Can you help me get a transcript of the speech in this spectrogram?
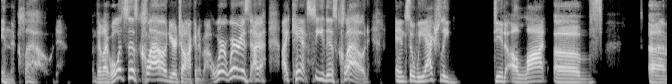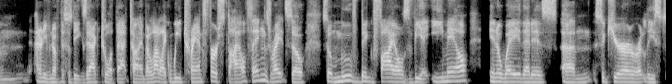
in the cloud. They're like, "Well, what's this cloud you're talking about? Where where is I I can't see this cloud." And so we actually did a lot of um i don't even know if this was the exact tool at that time but a lot of like WeTransfer style things right so so move big files via email in a way that is um secure or at least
